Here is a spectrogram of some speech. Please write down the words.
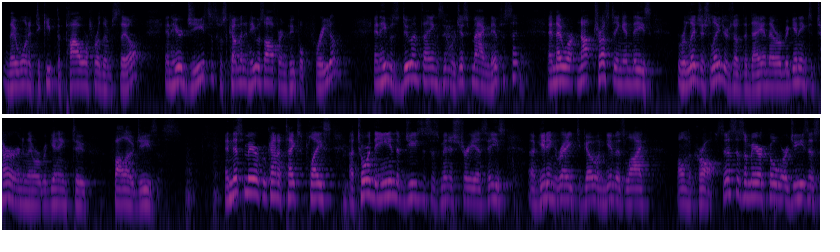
they wanted to keep the power for themselves. And here Jesus was coming and he was offering people freedom. And he was doing things that were just magnificent. And they were not trusting in these religious leaders of the day. And they were beginning to turn and they were beginning to follow Jesus. And this miracle kind of takes place uh, toward the end of Jesus' ministry as he's uh, getting ready to go and give his life on the cross. This is a miracle where Jesus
